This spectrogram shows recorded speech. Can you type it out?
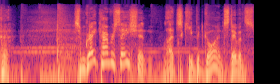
Some great conversation. Let's keep it going. Stay with us.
